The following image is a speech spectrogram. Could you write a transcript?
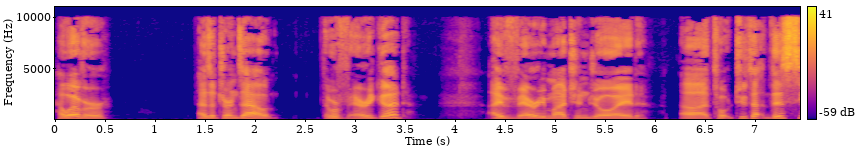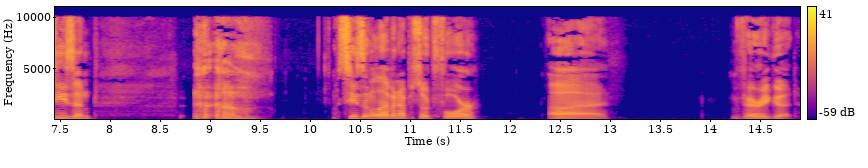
however, as it turns out, they were very good. I very much enjoyed uh, to, to, this season. season 11 episode 4 uh, very good.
